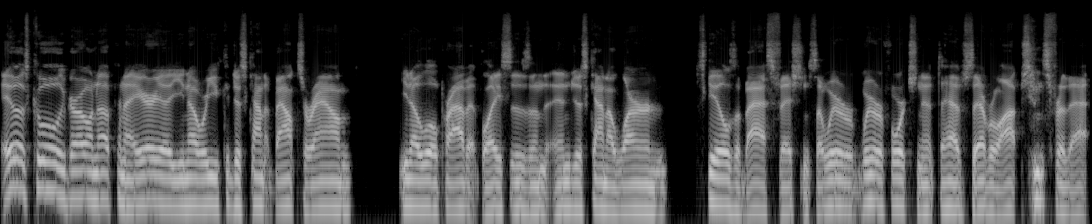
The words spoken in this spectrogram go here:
it was cool growing up in an area, you know, where you could just kind of bounce around you know, little private places and, and just kind of learn skills of bass fishing. So we were we were fortunate to have several options for that.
